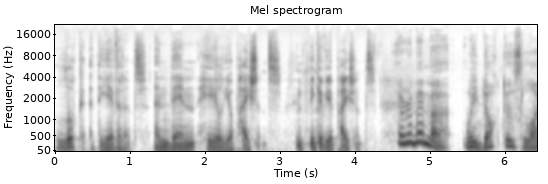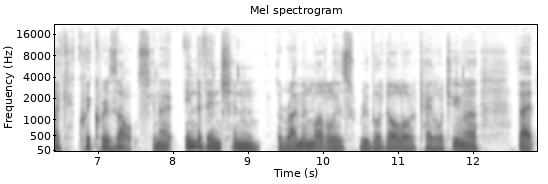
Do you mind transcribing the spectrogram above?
look at the evidence and mm. then heal your patients. And think of your patients. And remember, we doctors like quick results. You know, intervention, the Roman model is rubor dolor, Calor tumor, that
